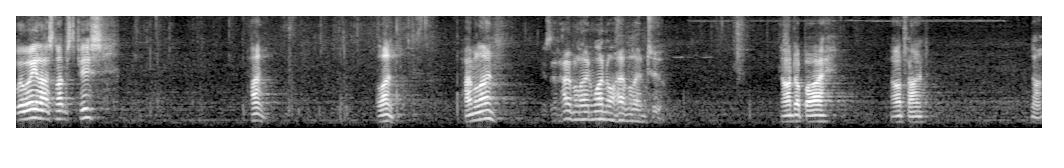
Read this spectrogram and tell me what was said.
Where were you last night, Mr. Pierce? Home. Alone. Home alone? Is that Home Alone 1 or Home Alone 2? No one dropped by. No one phoned. No.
